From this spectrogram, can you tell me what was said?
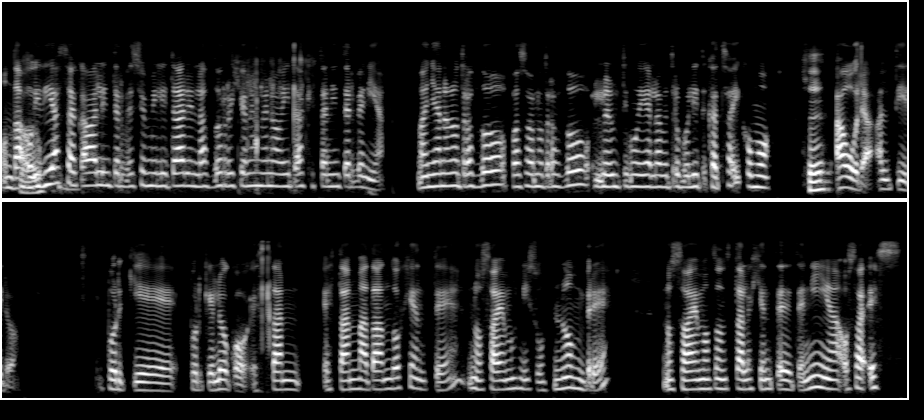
Onda, Claro. hoy día se acaba la intervención militar en las dos regiones menos habitadas que están intervenidas. Mañana en otras dos, pasado en otras dos, el último día en la metropolitana, ¿cachai? Como ¿Sí? ahora, al tiro. Porque, porque loco, están, están matando gente, no sabemos ni sus nombres, no sabemos dónde está la gente detenida. O sea, es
